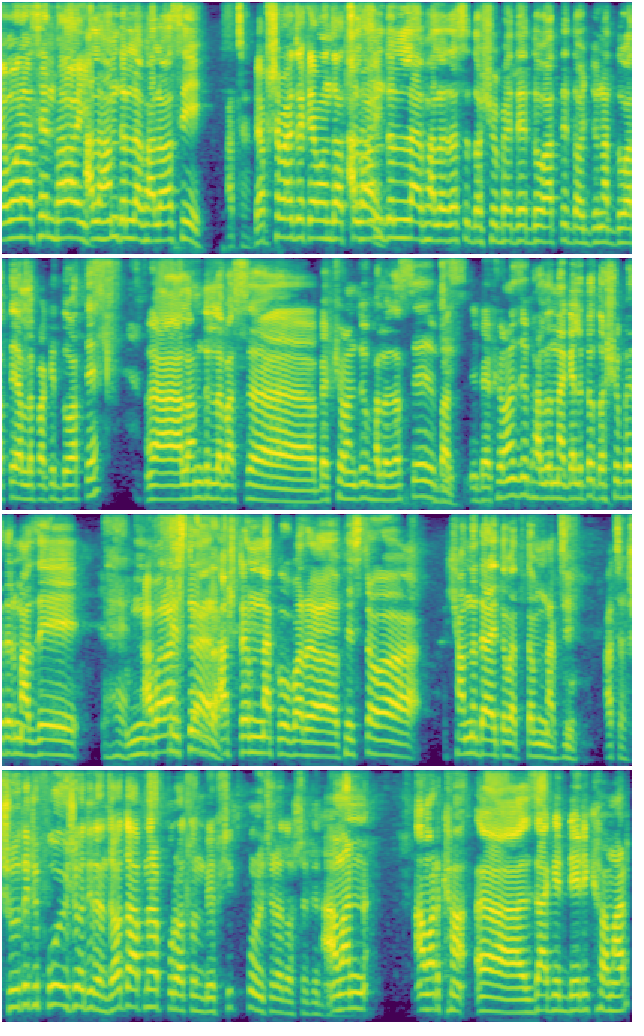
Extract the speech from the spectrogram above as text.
কেমন আছেন ভাই? আলহামদুলিল্লাহ ভালো আছি। আচ্ছা ব্যবসা বাণিজ্য কেমন যাচ্ছে? আলহামদুলিল্লাহ ভালো যাচ্ছে। দর্শক ভাইদের দোয়াতে দশজনের দোয়াতে আল্লাহ পাকের দোয়াতে। আলহামদুলিল্লাহ বাস ব্যবসা বাণিজ্য ভালো যাচ্ছে। ব্যবসা বাণিজ্য ভালো না গেলে তো দর্শক ভাইদের মাঝে হ্যাঁ, আবার। আসতাম না কো আবার ফেসটা সামনে দাঁড়াইতে পারতাম না। আচ্ছা শুরুতে একটু পরিচয় দিলেন যত আপনারা পুরাতন ব্যবসায়িক পরিচয় দর্শকদের আমার আমার জাকির ডেরি খামার।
